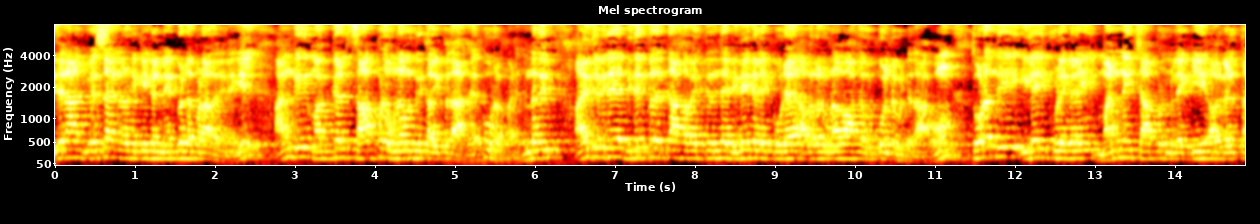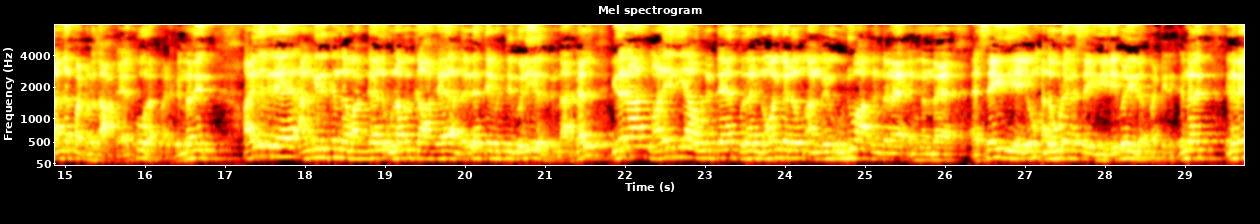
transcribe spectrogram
இதனால் விவசாய நடவடிக்கைகள் மேற்கொள்ளப்படாத நிலையில் அங்கு மக்கள் சாப்பிட உணவு தவிப்பதாக கூறப்படுகின்றது. அது விதைப்பதற்காக வைத்திருந்த விதைகளை கூட அவர்கள் உணவாக உட்கொண்டு விட்டதாகவும் தொடர்ந்து இலை குலைகளை மண்ணை சாப்பிடும் நிலைக்கு அவர்கள் தள்ளப்பட்டுள்ளதாக கூறப்படுகின்றது. அது தவிர அங்கிருக்கின்ற மக்கள் உணவுக்காக அந்த இடத்தை விட்டு வெளியேறுகின்றார்கள் இதனால் மலேரியா உள்ளிட்ட பிற நோய்களும் அங்கு உருவாகின்றன என்கின்ற செய்தியையும் அந்த ஊடக செய்தியிலே வெளியிடப்பட்டிருக்கின்றது. எனவே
